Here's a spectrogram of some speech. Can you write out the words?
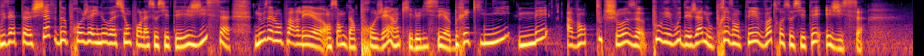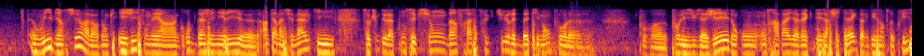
Vous êtes chef de projet innovation pour la société Egis. Nous allons parler euh, ensemble d'un projet hein, qui est le lycée Bréquigny. Mais avant toute chose, pouvez-vous déjà nous présenter votre société Egis? Oui, bien sûr. Alors donc Egis, on est un groupe d'ingénierie euh, international qui s'occupe de la conception d'infrastructures et de bâtiments pour le, pour, euh, pour les usagers. Donc on, on, travaille avec des architectes, avec des entreprises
